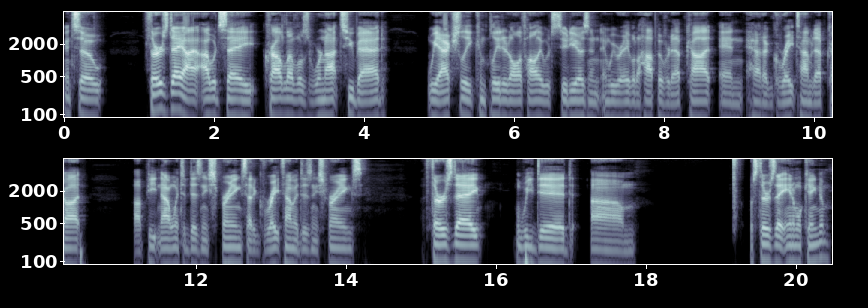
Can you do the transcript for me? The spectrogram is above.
And so Thursday, I, I would say crowd levels were not too bad. We actually completed all of Hollywood Studios and, and we were able to hop over to Epcot and had a great time at Epcot. Uh, Pete and I went to Disney Springs, had a great time at Disney Springs. Thursday, we did, um, was Thursday Animal Kingdom?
